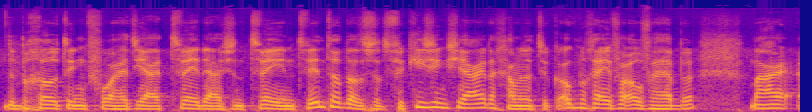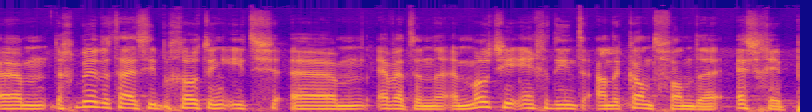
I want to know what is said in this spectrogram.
De begroting voor het jaar 2022. Dat is het verkiezingsjaar. Daar gaan we natuurlijk ook nog even over hebben. Maar um, er gebeurde tijdens die begroting iets. Um, er werd een, een, motie ingediend aan de kant van de SGP.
